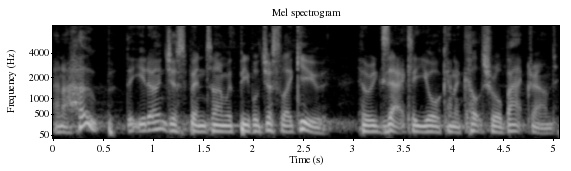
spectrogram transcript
And I hope that you don't just spend time with people just like you, who are exactly your kind of cultural background.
